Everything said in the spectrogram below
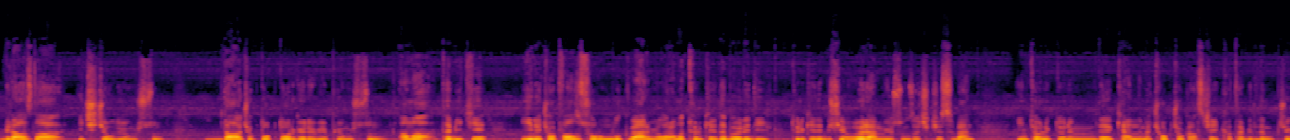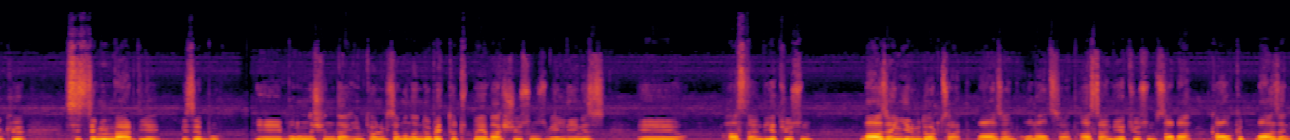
biraz daha iç içe oluyormuşsun. Daha çok doktor görevi yapıyormuşsun. Ama tabii ki yine çok fazla sorumluluk vermiyorlar. Ama Türkiye'de böyle değil. Türkiye'de bir şey öğrenmiyorsunuz açıkçası. Ben internlük dönemimde kendime çok çok az şey katabildim. Çünkü sistemin verdiği bize bu. Ee, bunun dışında internlik zamanında nöbette tutmaya başlıyorsunuz. Bildiğiniz e, hastanede yatıyorsun. Bazen 24 saat, bazen 16 saat hastanede yatıyorsun. Sabah kalkıp bazen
